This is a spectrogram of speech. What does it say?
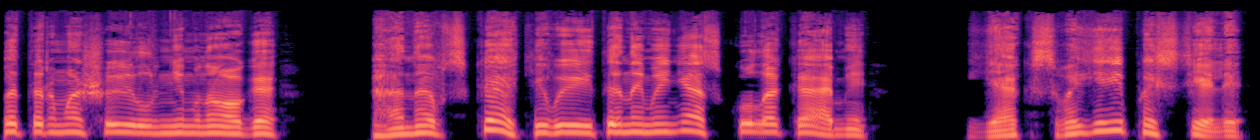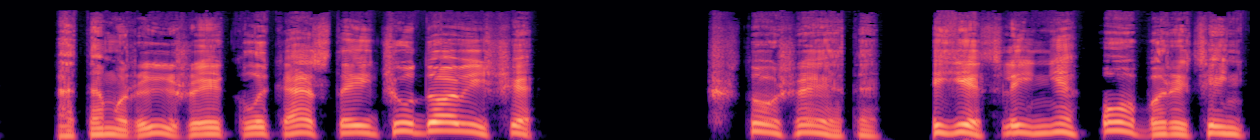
потормошил немного. Она вскакивает и на меня с кулаками. Я к своей постели, а там рыжее клыкастое чудовище. Что же это, если не оборотень?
